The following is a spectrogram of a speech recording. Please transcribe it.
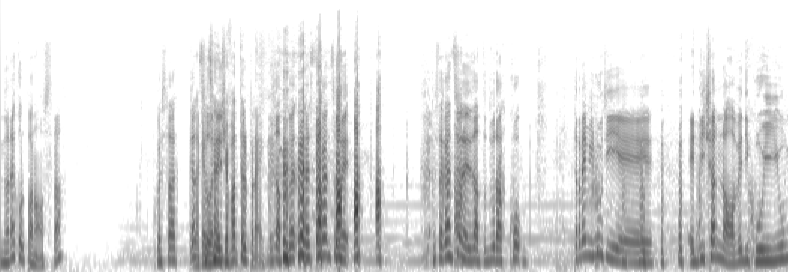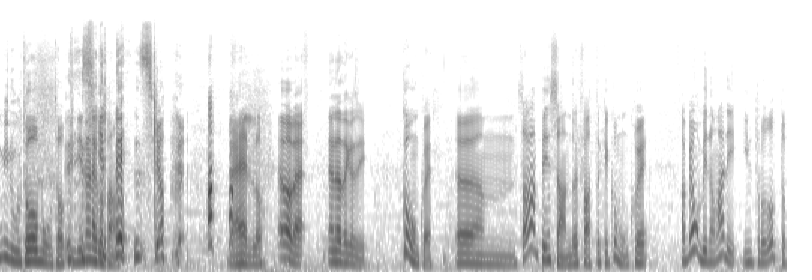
Non è colpa nostra. Questa La canzone, canzone ci ha fatto il prank. Esatto, que- questa canzone Questa canzone esatto dura 3 minuti e, e 19 di cui un minuto muto, quindi non è colpa nostra. Silenzio. Bello. E vabbè, è andata così. Comunque, ehm, stavamo pensando il fatto che comunque abbiamo bene o male introdotto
